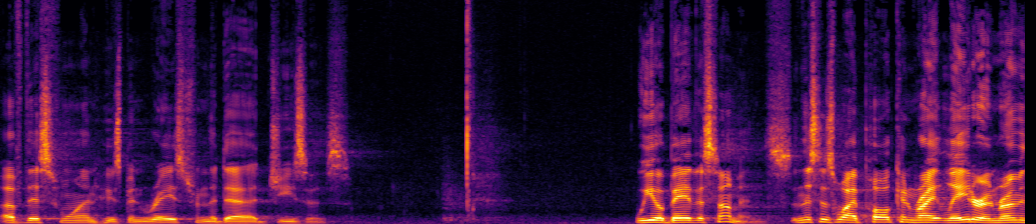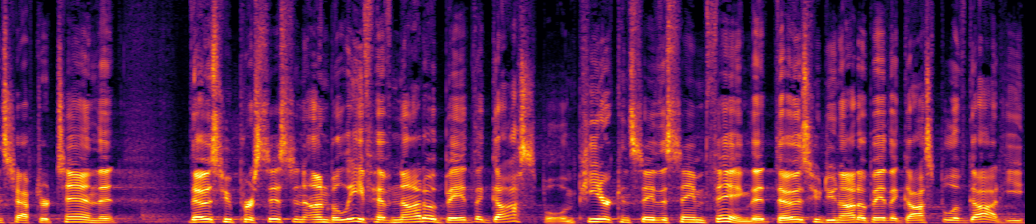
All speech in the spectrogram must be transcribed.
of this one who's been raised from the dead, Jesus. We obey the summons. And this is why Paul can write later in Romans chapter 10 that those who persist in unbelief have not obeyed the gospel. And Peter can say the same thing that those who do not obey the gospel of God, he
